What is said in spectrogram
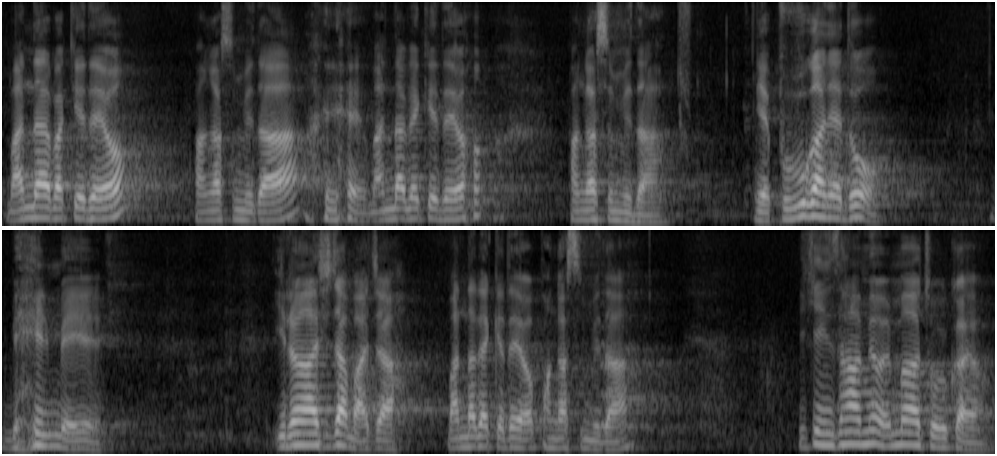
만나 뵙게 되어 반갑습니다. 예, 만나 뵙게 되어 반갑습니다. 예, 부부간에도 매일매일 일어나시자마자 만나 뵙게 되어 반갑습니다. 이렇게 인사하면 얼마나 좋을까요?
